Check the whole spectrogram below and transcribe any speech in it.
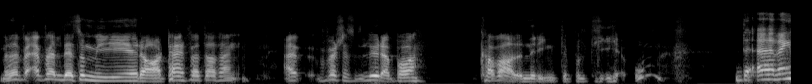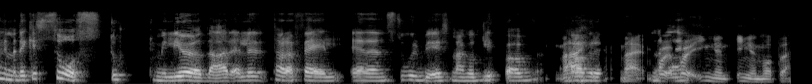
Men jeg, jeg føler det er så mye rart her. for at jeg, jeg, Først så lurer jeg på hva var det den ringte politiet om? Det, jeg regner med det er ikke så stort miljø der, eller tar jeg feil? Er det en storby som jeg har gått glipp av? Nei, nei på, på ingen, ingen måte.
